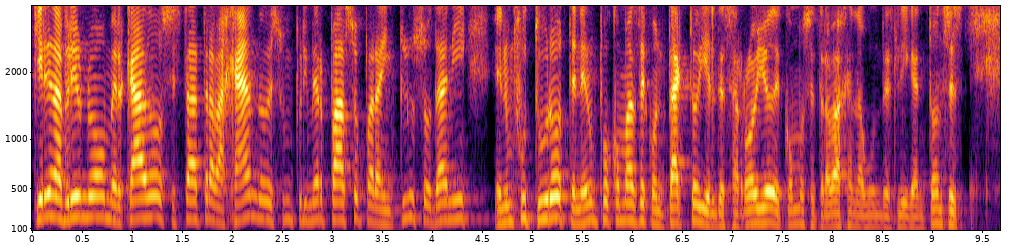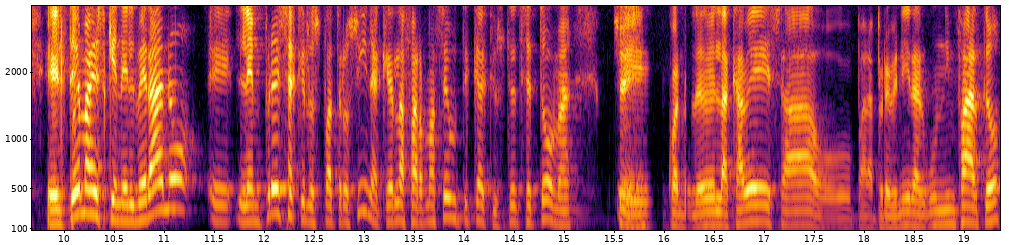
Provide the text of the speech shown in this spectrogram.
quieren abrir un nuevo mercado, se está trabajando, es un primer paso para incluso, Dani, en un futuro tener un poco más de contacto y el desarrollo de cómo se trabaja en la Bundesliga. Entonces, el tema es que en el verano, eh, la empresa que los patrocina, que es la farmacéutica que usted se toma eh, cuando le duele la cabeza o para prevenir algún infarto,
